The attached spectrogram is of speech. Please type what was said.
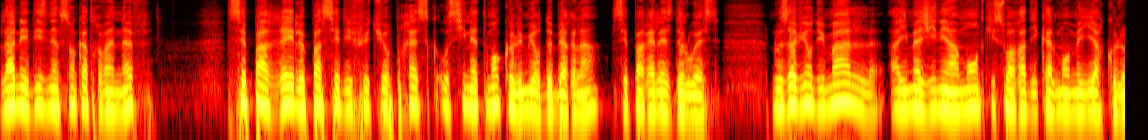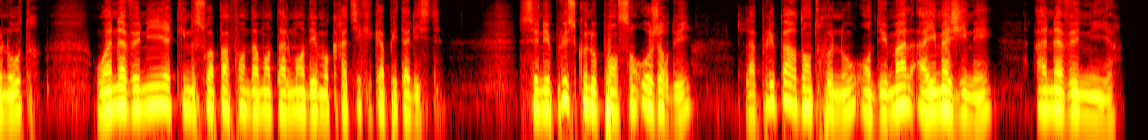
l'année 1989 séparerait le passé du futur presque aussi nettement que le mur de Berlin séparait l'Est de l'Ouest. Nous avions du mal à imaginer un monde qui soit radicalement meilleur que le nôtre, ou un avenir qui ne soit pas fondamentalement démocratique et capitaliste. Ce n'est plus ce que nous pensons aujourd'hui, la plupart d'entre nous ont du mal à imaginer un avenir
